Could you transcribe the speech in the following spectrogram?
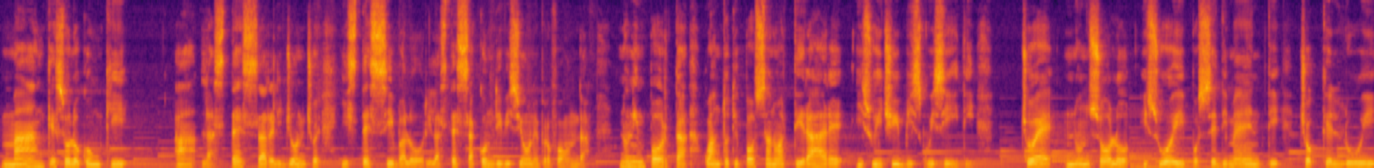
ma anche solo con chi ha la stessa religione, cioè gli stessi valori, la stessa condivisione profonda. Non importa quanto ti possano attirare i suoi cibi squisiti, cioè non solo i suoi possedimenti, ciò che lui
